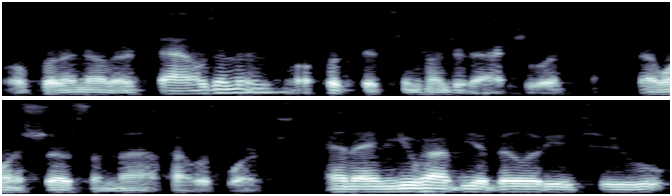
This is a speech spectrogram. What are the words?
We'll put another thousand in. We'll put 1500 actually. I want to show some math how this works. And then you have the ability to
